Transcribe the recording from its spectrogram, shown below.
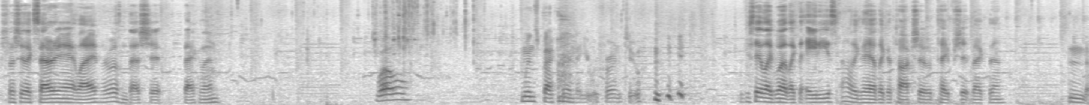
Especially like Saturday Night Live. There wasn't that shit back then. Well, when's back then that you're referring to? We could say like what, like the '80s. I don't think they had like a talk show type shit back then. no,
